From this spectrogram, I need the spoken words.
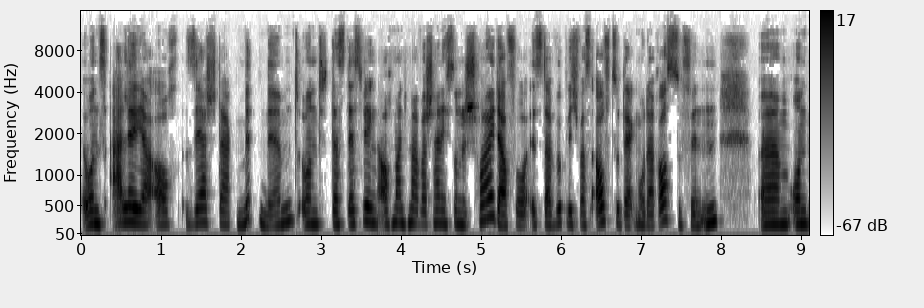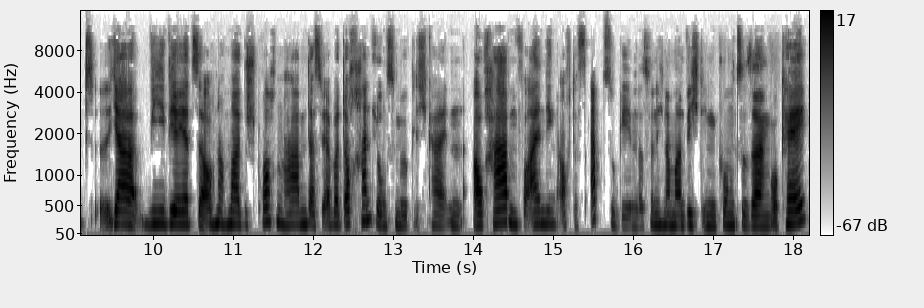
uns alle ja auch sehr stark mitnimmt und dass deswegen auch manchmal wahrscheinlich so eine Scheu davor ist, da wirklich was aufzudecken oder rauszufinden. Ähm, und ja, wie wir jetzt ja auch nochmal besprochen haben, dass wir aber doch Handlungsmöglichkeiten auch haben, vor allen Dingen auch das abzugeben. Das finde ich nochmal einen wichtigen Punkt zu sagen, okay,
